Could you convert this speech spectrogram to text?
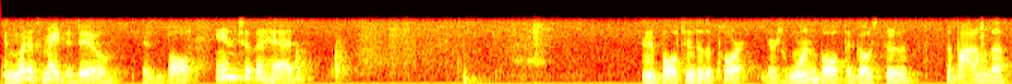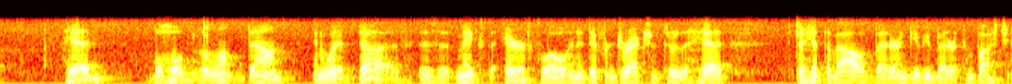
And what it's made to do is bolt into the head and it bolts into the port. There's one bolt that goes through the bottom of the head, holds the lump down, and what it does is it makes the air flow in a different direction through the head to hit the valves better and give you better combustion.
